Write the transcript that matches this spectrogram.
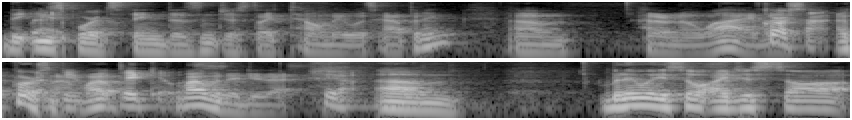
the right. esports thing doesn't just like tell me what's happening. Um, I don't know why. Of course not. Of course That'd not. Why, ridiculous. why would they do that? Yeah. Um, but anyway, so I just saw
